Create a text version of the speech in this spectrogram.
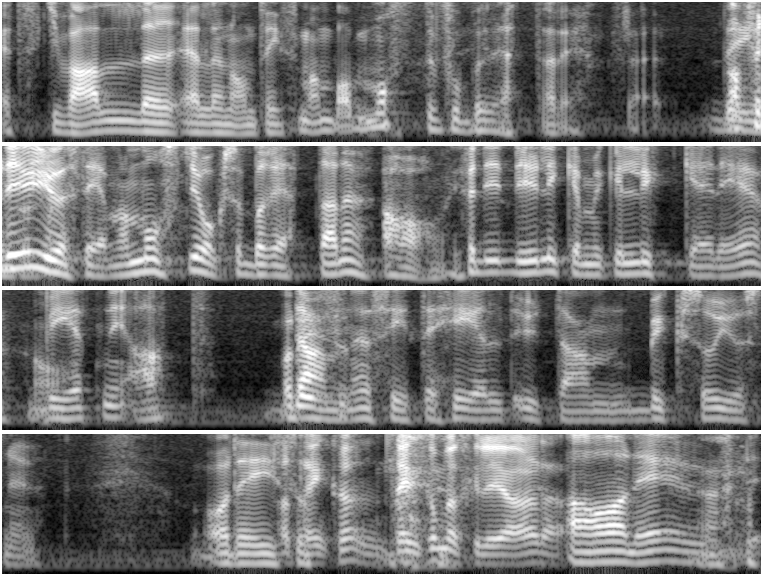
ett skvaller eller någonting så man bara måste få berätta det. Sådär. Ja, för det är ju just det. Man måste ju också berätta det. Ja, för det, det är lika mycket lycka i det. Vet ni att det är så- Danne sitter helt utan byxor just nu? Och det är Ja, så... tänk, tänk om jag skulle göra det. Ja, det, det,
